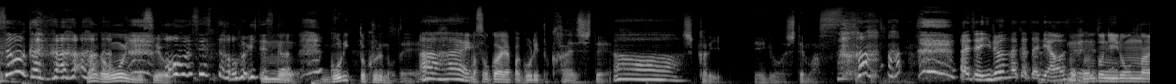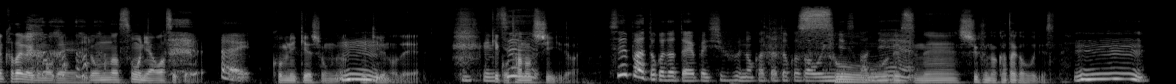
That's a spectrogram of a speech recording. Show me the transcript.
そうかな？なんか多いんですホーよムセンター多いですか？もうゴリッとくるのであはい、まあ、そこはやっぱゴリッと返してあしっかり営業してます ああじゃあいろんな方に合わせるんです、ね、本当にいろんな方がいるのでいろんな層に合わせて はい。コミュニケーションができるので、確かに結構楽いしいではありますスーパーとかだったらやっぱり主婦の方とかが多いんですかね。そうですね。主婦の方が多いですね、うーん。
